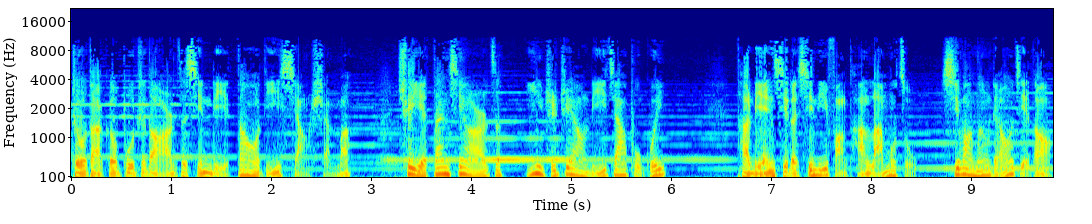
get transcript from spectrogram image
周大哥不知道儿子心里到底想什么，却也担心儿子一直这样离家不归。他联系了心理访谈栏目组。希望能了解到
